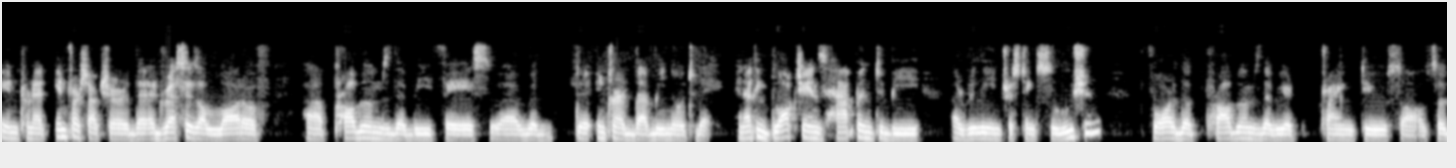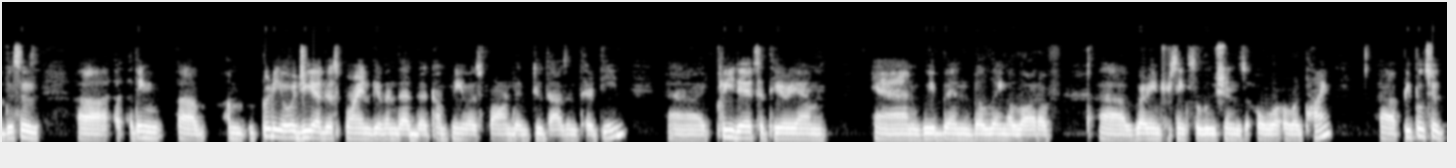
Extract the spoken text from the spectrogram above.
internet infrastructure that addresses a lot of uh, problems that we face uh, with the internet that we know today. And I think blockchains happen to be a really interesting solution for the problems that we are trying to solve. So this is, uh, I think, uh, I'm pretty OG at this point, given that the company was formed in 2013 uh, predates Ethereum, and we've been building a lot of uh, very interesting solutions over over time. Uh, people should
